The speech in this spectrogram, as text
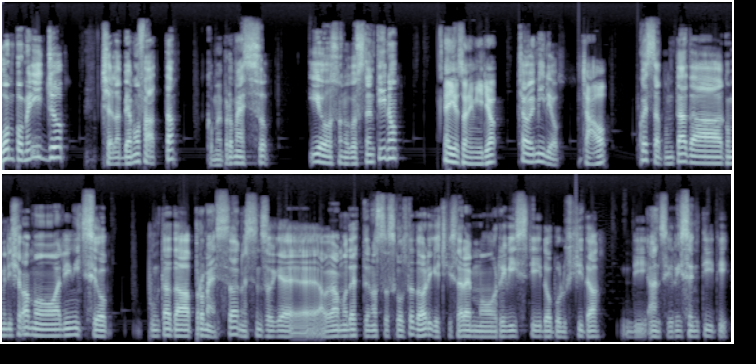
Buon pomeriggio, ce l'abbiamo fatta, come promesso. Io sono Costantino. E io sono Emilio. Ciao Emilio. Ciao. Questa puntata, come dicevamo all'inizio, puntata promessa, nel senso che avevamo detto ai nostri ascoltatori che ci saremmo rivisti dopo l'uscita, di, anzi risentiti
